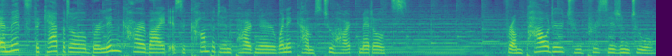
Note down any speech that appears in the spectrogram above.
Amidst the capital, Berlin Carbide is a competent partner when it comes to hard metals. From powder to precision tool.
